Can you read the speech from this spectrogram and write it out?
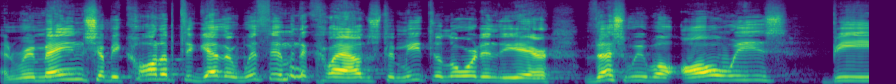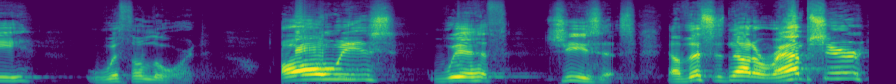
and remain shall be caught up together with him in the clouds to meet the Lord in the air. Thus we will always be with the Lord. Always with Jesus. Now, this is not a rapture.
